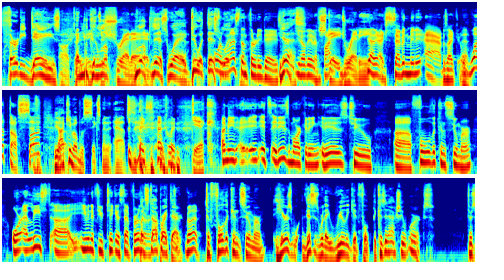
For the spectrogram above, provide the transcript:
30 days Oh, 30 and you days can look shred it. look this way do it this or way Or less than 30 days. Yes. You know, they had a five, Stage ready. Yeah, they had like seven minute abs. Like, what the fuck? Yeah. I came up with six minute abs. exactly. Dick. I mean, it, it's it is marketing. It is to uh, fool the consumer, or at least uh, even if you take it a step further. But stop right there. Go ahead. To fool the consumer, here's this is where they really get fooled because it actually works. There's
